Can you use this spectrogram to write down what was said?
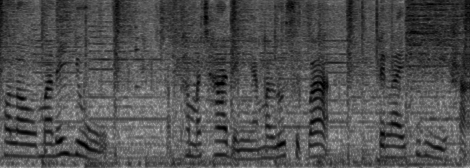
พอเรามาได้อยู่กับธรรมชาติอย่างเงี้ยมันรู้สึกว่าเป็นอะไรที่ดีค่ะ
